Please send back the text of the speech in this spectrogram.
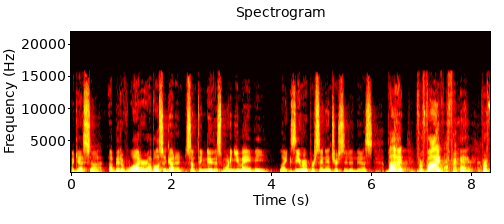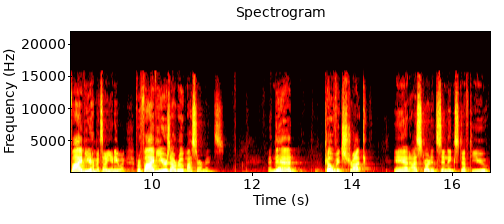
I guess, uh, a bit of water, I've also got a, something new this morning. You may be like 0% interested in this. But for five, for, for five years, I'm going to tell you anyway, for five years, I wrote my sermons. And then COVID struck, and I started sending stuff to you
